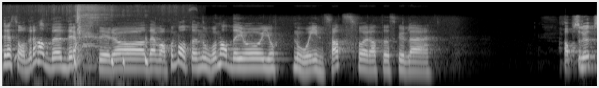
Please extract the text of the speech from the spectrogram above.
Dere så dere hadde drakter, og det var på en måte Noen hadde jo gjort noe innsats for at det skulle Absolutt.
